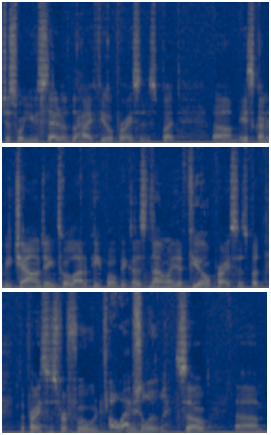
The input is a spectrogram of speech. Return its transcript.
just what you said of the high fuel prices. But um, it's going to be challenging to a lot of people because not only the fuel prices, but the prices for food. Oh, absolutely. So um,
